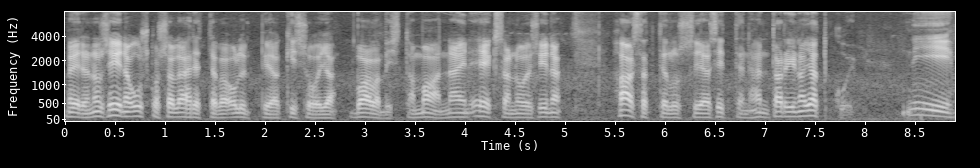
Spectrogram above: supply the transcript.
Meidän on siinä uskossa lähdettävä olympiakisoja valmistamaan. Näin Eek sanoi siinä haastattelussa ja sitten hän tarina jatkui. Niin,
